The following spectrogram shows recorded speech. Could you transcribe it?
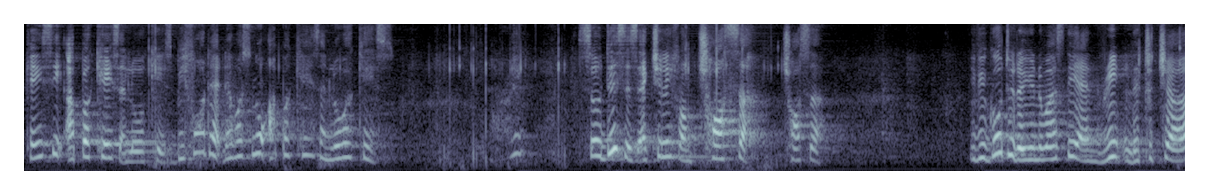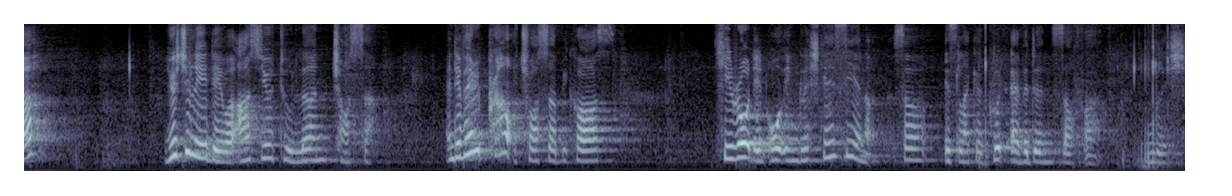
Can you see uppercase and lowercase? Before that, there was no uppercase and lowercase. All right? So this is actually from Chaucer. Chaucer. If you go to the university and read literature, usually they will ask you to learn Chaucer. And they're very proud of Chaucer because he wrote in Old English. Can you see or not? So it's like a good evidence of uh, English.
